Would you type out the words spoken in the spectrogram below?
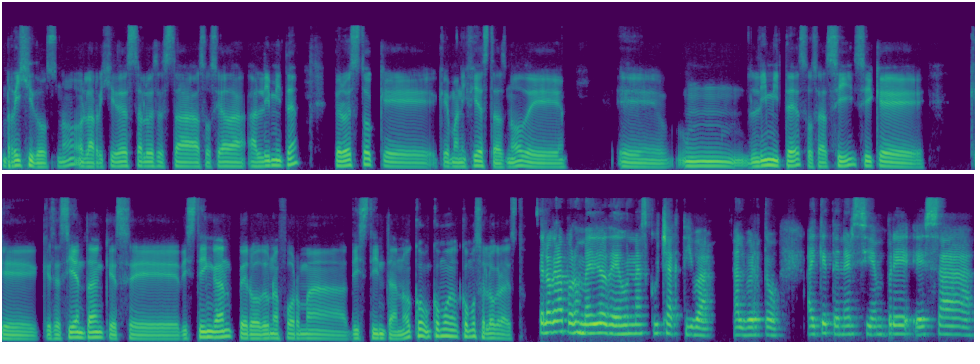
rígidos, ¿no? La rigidez tal vez está asociada al límite, pero esto que, que manifiestas, ¿no? De un límites, o sea, sí, sí que que, que, se sientan, que se distingan, pero de una forma distinta, ¿no? ¿Cómo, cómo, cómo se logra esto? Se logra por medio de una escucha activa, Alberto. Hay que tener siempre esa,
